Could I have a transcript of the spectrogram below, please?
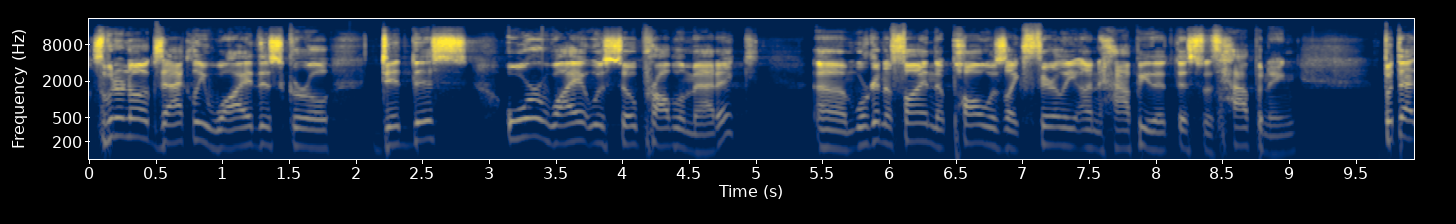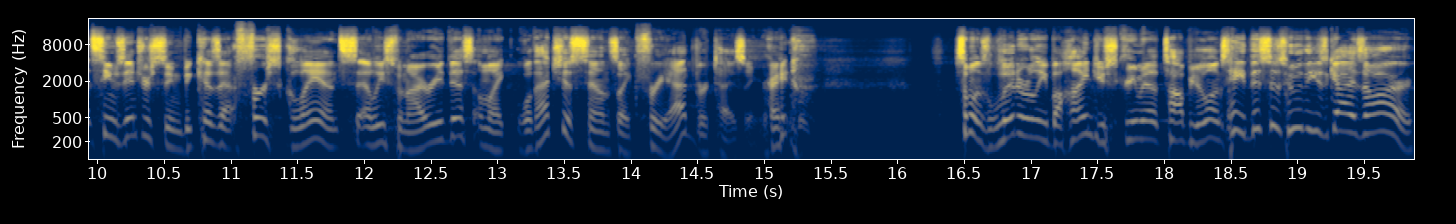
So we don't know exactly why this girl did this or why it was so problematic. Um, we're going to find that Paul was like fairly unhappy that this was happening. But that seems interesting because at first glance, at least when I read this, I'm like, well, that just sounds like free advertising, right? Someone's literally behind you screaming at the top of your lungs, hey, this is who these guys are.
